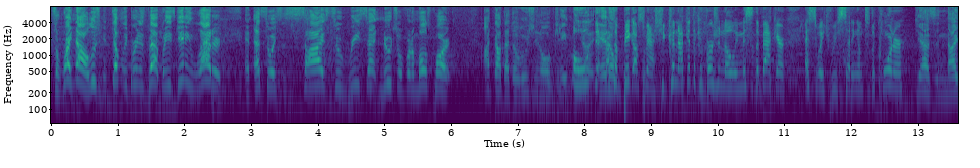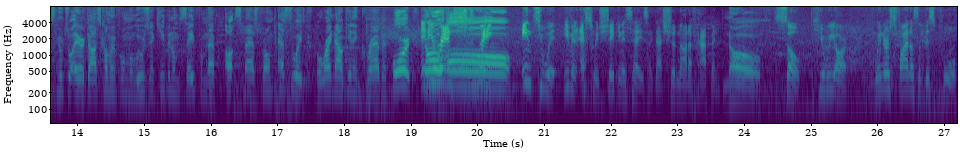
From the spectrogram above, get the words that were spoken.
So right now, Illusion can definitely bring this back, but he's getting laddered, and S2H decides to reset neutral for the most part. I thought that delusional cape was Oh, that's a big up smash. He could not get the conversion though. He misses the back air. S2H resetting him to the corner. Yes, and nice neutral air dodge coming from Illusion, keeping him safe from that up smash from S2H. But right now, getting grabbing forward. And he ran oh, straight into it. Even S2H shaking his head. He's like, that should not have happened. No. So here we are, winners finals of this pool.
